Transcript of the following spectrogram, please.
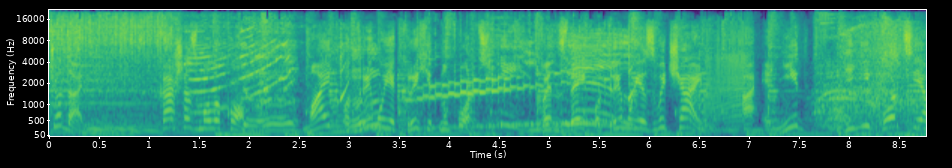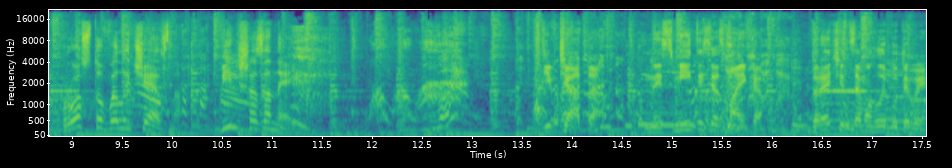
що далі? Каша з молоком. Майк отримує крихітну порцію. Венздей отримує звичайну, а Енід її порція просто величезна, більша за неї. Дівчата, не смійтеся з Майка. До речі, це могли бути ви.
